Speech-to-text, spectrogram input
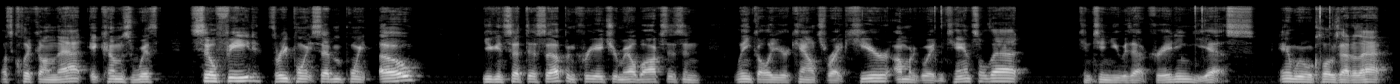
Let's click on that. It comes with Sylpheed 3.7.0. You can set this up and create your mailboxes and link all your accounts right here. I'm going to go ahead and cancel that. Continue without creating. Yes. And we will close out of that.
